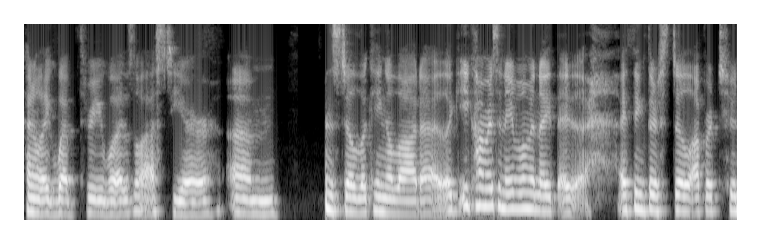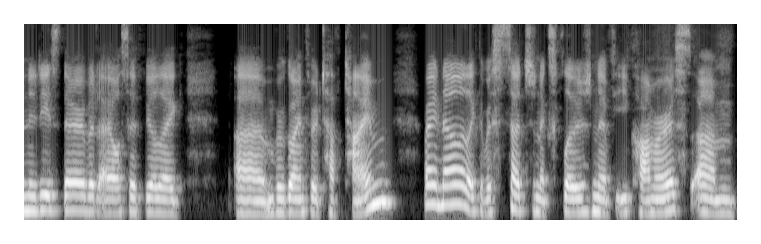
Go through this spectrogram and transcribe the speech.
kind of like web3 was last year. Um, and still looking a lot at like e-commerce enablement I, I, I think there's still opportunities there but i also feel like um, we're going through a tough time right now. Like there was such an explosion of e-commerce um,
